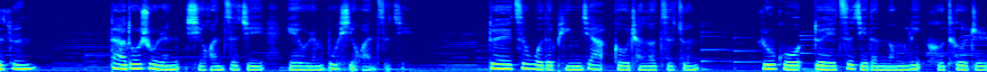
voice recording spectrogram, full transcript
自尊，大多数人喜欢自己，也有人不喜欢自己。对自我的评价构成了自尊。如果对自己的能力和特质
